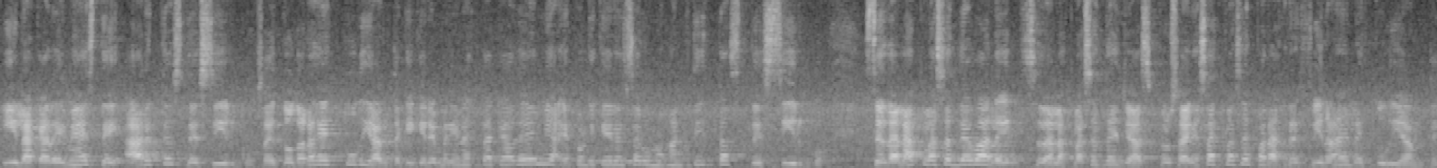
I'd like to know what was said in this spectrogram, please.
y la academia es de artes de circo. O sea, todas las estudiantes que quieren venir a esta academia es porque quieren ser unos artistas de circo. Se dan las clases de ballet, se dan las clases de jazz, pero se dan esas clases para refinar al estudiante.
